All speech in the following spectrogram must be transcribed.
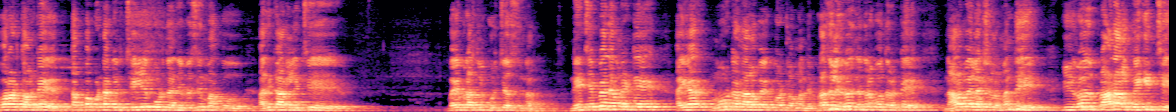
పోరాడుతూ ఉంటే తప్పకుండా మీరు చేయకూడదు అని చెప్పేసి మాకు అధికారులు ఇచ్చి భయభ్రాంతులు గురి చేస్తున్నారు. నేను చెప్పేది ఏమంటే అయ్యా నూట నలభై కోట్ల మంది ప్రజలు ఈరోజు నిద్రపోతుంటే నలభై లక్షల మంది ఈరోజు ప్రాణాలు తెగించి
